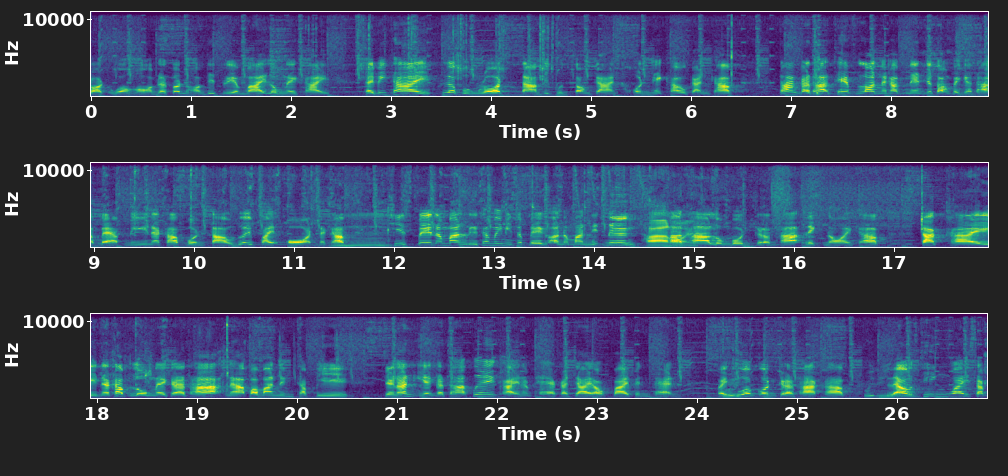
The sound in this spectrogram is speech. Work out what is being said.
รอทหัวหอม และต้นหอมที่เตรียมไว้ลงในไข่ใส่พริกไทยเพื่อปรุงรสตามที่คุณต้องการคนให้เข้ากันครับ ตั้งกระทะเทฟลอนนะครับเน้นจะต้องเป็นกระทะแบบนี้นะครับบนเตาด้วยไฟอ่อนนะครับอืมฉีดสเปรย์น้ำมันหรือถ้าไม่มีสเปรย์ก็เอาน้ำมันนิดนึงทาหน่อยทาลงบนกระทะเล็กน้อยครับตักไข่นะครับลงในกระทะนะฮะประมาณ1ทัพพีจากนั้นเอียงกระทะเพื่อให้ไข่นั้นแผ่กระจายออกไปเป็นแผ่น ไปทั่วก้นกระทะครับอุ๊ยดีแล้วทิ้งไว้สัก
